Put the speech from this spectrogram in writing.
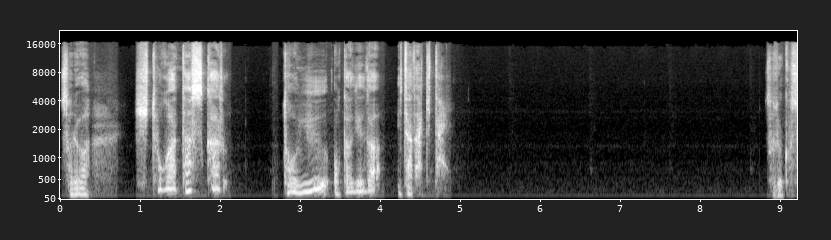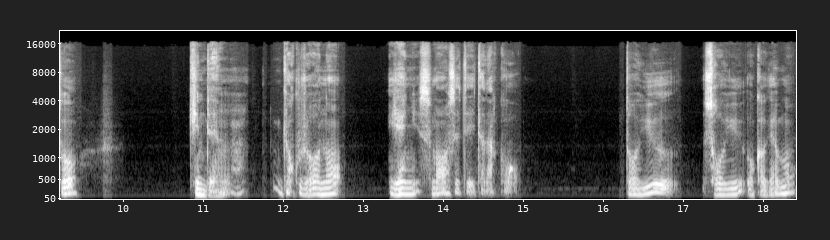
それは人が助かるというおかげがいただきたい。それこそ近伝玉露の家に住まわせていただこうというそういうおかげも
